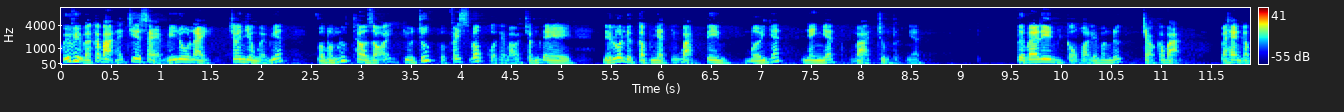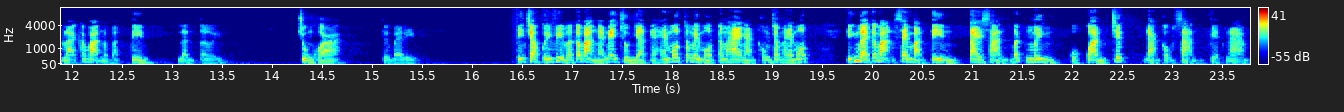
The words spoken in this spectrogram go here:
Quý vị và các bạn hãy chia sẻ video này cho nhiều người biết và bấm nút theo dõi YouTube và Facebook của Thời báo chấm để luôn được cập nhật những bản tin mới nhất, nhanh nhất và trung thực nhất. Từ Berlin, Cộng hòa Liên bang Đức, chào các bạn và hẹn gặp lại các bạn ở bản tin lần tới. Trung Khoa từ Berlin. Kính chào quý vị và các bạn ngày hôm nay Chủ nhật ngày 21 tháng 11 năm 2021. Kính mời các bạn xem bản tin Tài sản bất minh của quan chức Đảng Cộng sản Việt Nam.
